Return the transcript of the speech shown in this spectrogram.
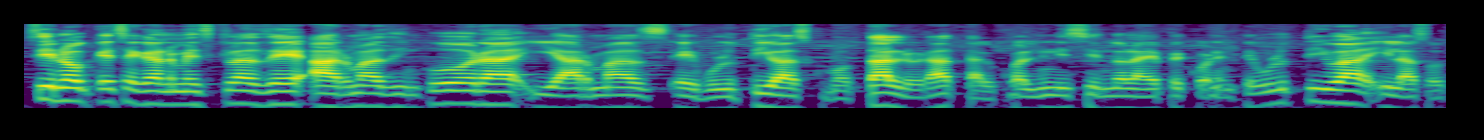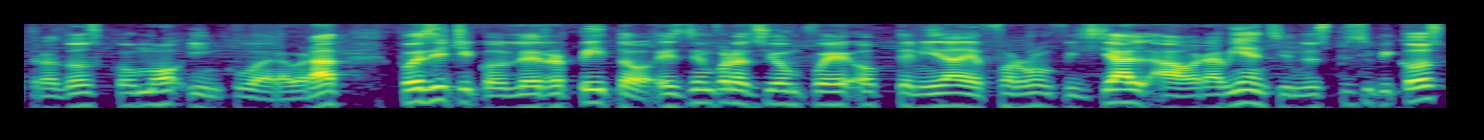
sino que se hagan mezclas de armas de incubadora y armas evolutivas como tal, ¿verdad? Tal cual iniciando la EP40 evolutiva y las otras dos como incubadora, ¿verdad? Pues sí chicos, les repito, esta información fue obtenida de forma oficial, ahora bien, siendo específicos,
